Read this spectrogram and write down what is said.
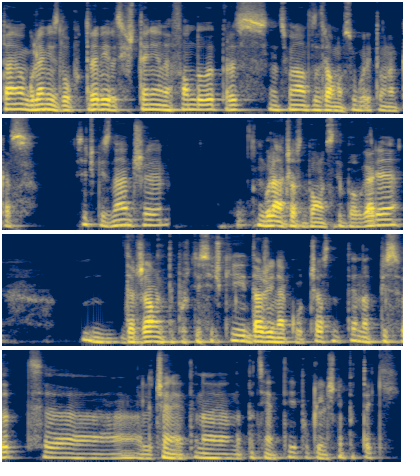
там има големи злоупотреби и разхищения на фондове през Националната здравноосигурителна каса. Всички знаем, че голяма част от болниците в България, държавните почти всички, даже и някои от частните, надписват а, лечението на, на пациенти по клинични пътеки.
